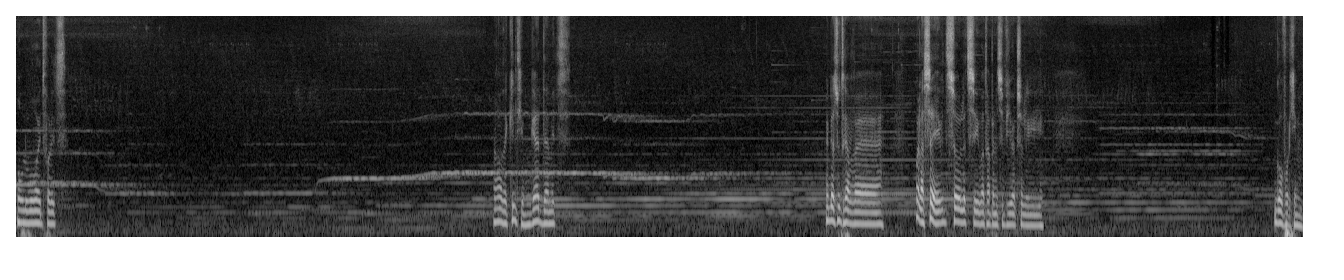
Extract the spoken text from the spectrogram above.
I'll wait for it. Oh, they killed him. God damn it. Maybe I should have... Uh, well, I saved, so let's see what happens if you actually... Go for him.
